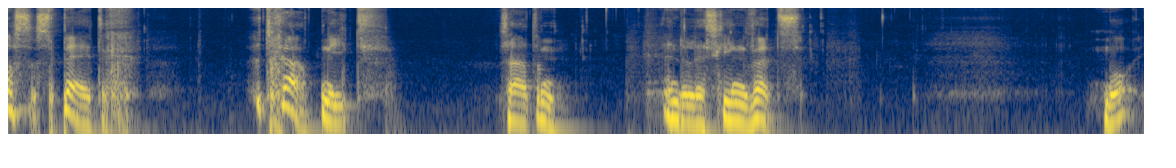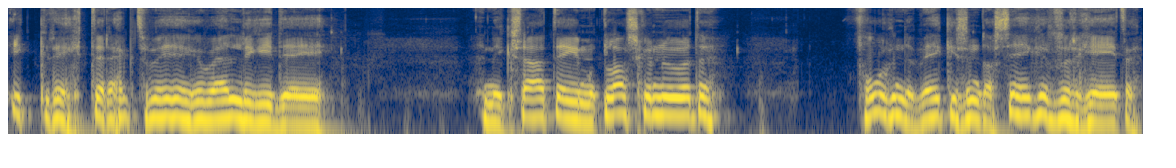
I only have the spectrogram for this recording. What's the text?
Is spijtig. Het gaat niet, hem. En de les ging vet. Maar ik kreeg direct weer een geweldig idee. En ik zei tegen mijn klasgenoten: Volgende week is hem dat zeker vergeten.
